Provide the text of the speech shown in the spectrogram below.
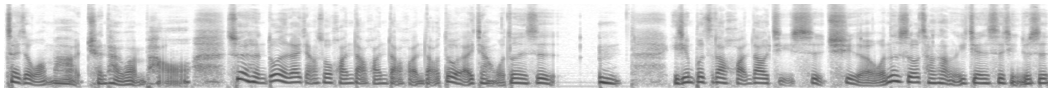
载着我妈全台湾跑，所以很多人在讲说环岛环岛环岛，对我来讲，我真的是嗯，已经不知道环到几次去了。我那时候常常一件事情就是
